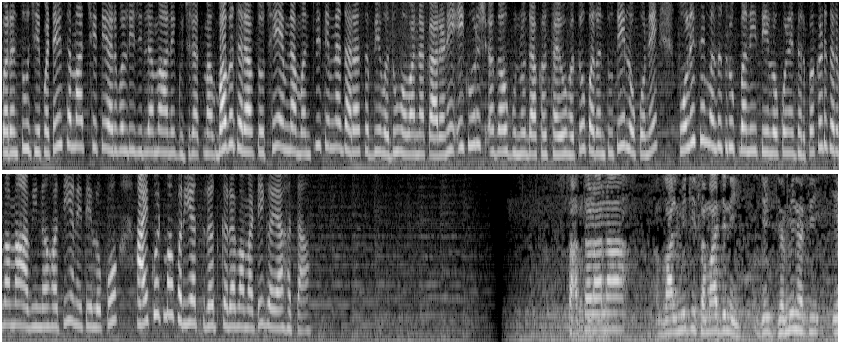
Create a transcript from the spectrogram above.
પરંતુ જે પટેલ સમાજ છે તે અરવલ્લી જિલ્લામાં અને ગુજરાતમાં વગ ધરાવતો છે. એમના મંત્રી, તેમના ધારાસભ્ય વધુ હોવાના કારણે એક વર્ષ અગાઉ ગુનો દાખલ થયો હતો. પરંતુ તે લોકોને પોલીસે મદદરૂપ બની તે લોકોને ધરપકડ કરવામાં આવી ન હતી અને તે લોકો હાઈકોર્ટમાં ફરિયાદ રદ કરાવવા માટે ગયા હતા. સાતળાના વાલ્મીકી સમાજની જે જમીન હતી એ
